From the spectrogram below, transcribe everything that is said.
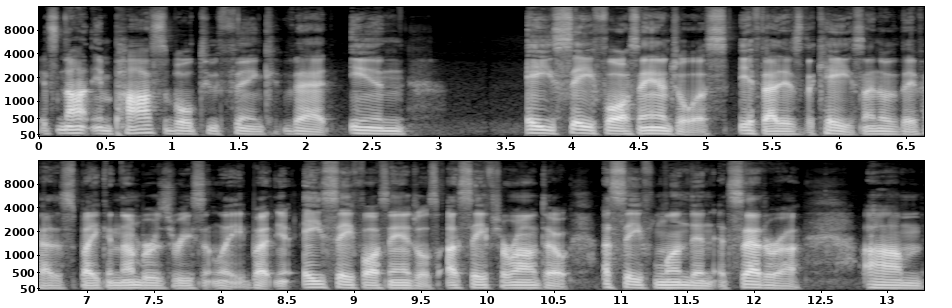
it's not impossible to think that in a safe Los Angeles, if that is the case. I know that they've had a spike in numbers recently, but you know, a safe Los Angeles, a safe Toronto, a safe London, etc. Um,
